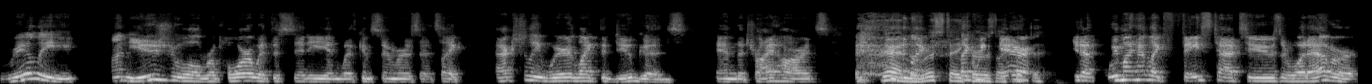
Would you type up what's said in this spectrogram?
really unusual rapport with the city and with consumers. It's like actually we're like the do goods and the tryhards. yeah, and the like, risk like we takers. Like, care. you know, we might have like face tattoos or whatever,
